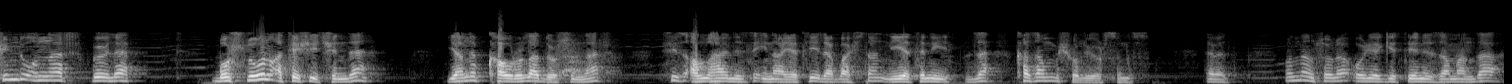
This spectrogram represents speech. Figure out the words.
Şimdi onlar böyle boşluğun ateşi içinde yanıp kavrula dursunlar. Siz Allah'ın izni inayetiyle baştan niyetiniyle kazanmış oluyorsunuz. Evet. Ondan sonra oraya gittiğiniz zaman da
